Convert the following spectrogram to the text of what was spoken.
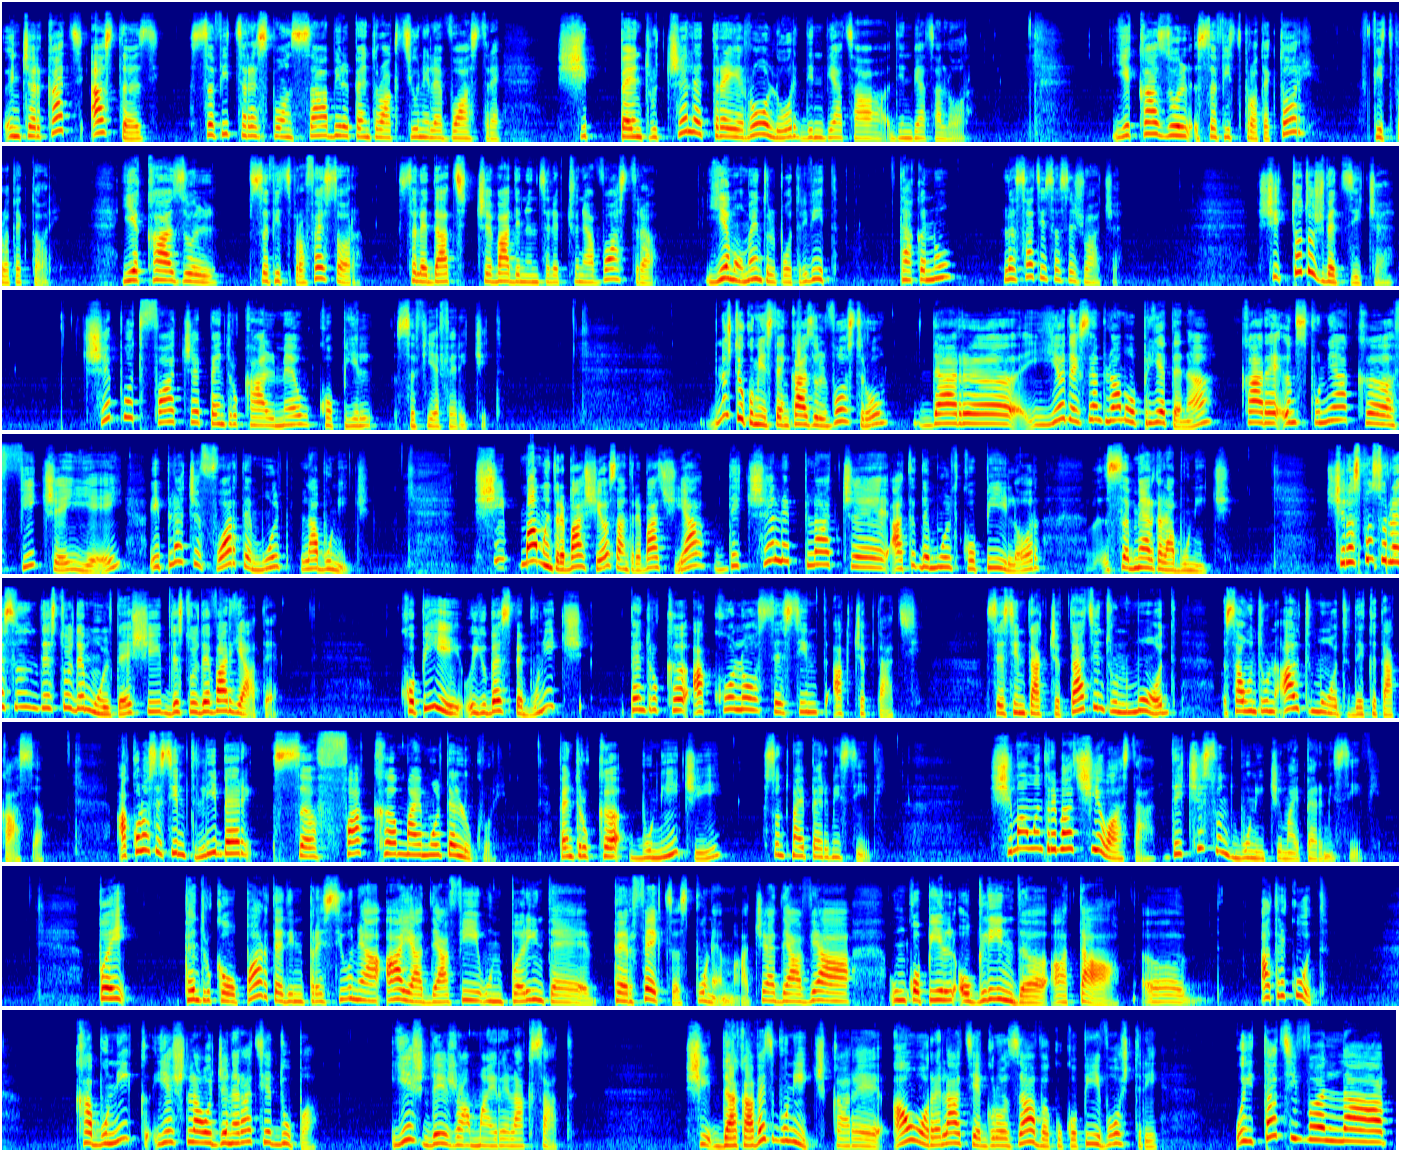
Încercați astăzi să fiți responsabili pentru acțiunile voastre și pentru cele trei roluri din viața, din viața lor. E cazul să fiți protectori? Fiți protectori. E cazul să fiți profesor? Să le dați ceva din înțelepciunea voastră? E momentul potrivit? Dacă nu, lăsați-i să se joace. Și totuși veți zice, ce pot face pentru ca al meu copil să fie fericit? Nu știu cum este în cazul vostru, dar uh, eu, de exemplu, am o prietenă care îmi spunea că fiicei ei îi place foarte mult la bunici. Și m-am întrebat și eu, s-a întrebat și ea, de ce le place atât de mult copiilor să meargă la bunici? Și răspunsurile sunt destul de multe și destul de variate. Copiii îi iubesc pe bunici pentru că acolo se simt acceptați. Se simt acceptați într-un mod sau într-un alt mod decât acasă. Acolo se simt liberi să facă mai multe lucruri, pentru că bunicii sunt mai permisivi. Și m-am întrebat și eu asta. De ce sunt bunicii mai permisivi? Păi, pentru că o parte din presiunea aia de a fi un părinte perfect, să spunem, aceea de a avea un copil oglindă a ta, uh, a trecut. Ca bunic ești la o generație după. Ești deja mai relaxat. Și dacă aveți bunici care au o relație grozavă cu copiii voștri, uitați-vă la,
